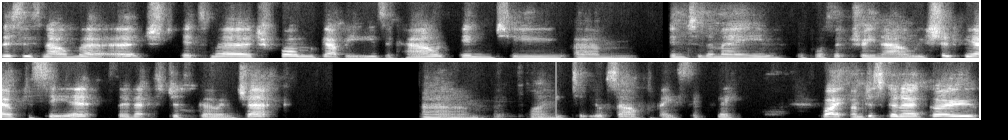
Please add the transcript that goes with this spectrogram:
this is now merged, it's merged from Gabby's account into um, into the main repository now. We should be able to see it. So let's just go and check. Um, it yourself, basically. Right, I'm just going to go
